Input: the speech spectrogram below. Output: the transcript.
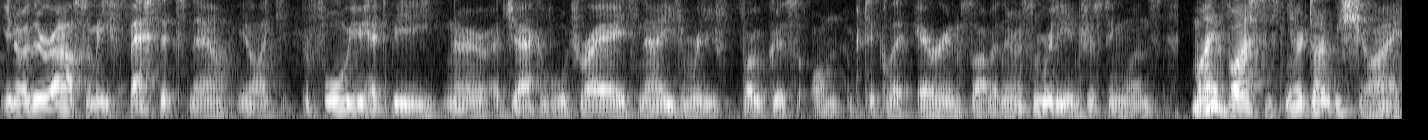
You know, there are so many facets now. You know, like before you had to be, you know, a jack of all trades. Now you can really focus on a particular area in cyber. And there are some really interesting ones. My advice is, you know, don't be shy.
